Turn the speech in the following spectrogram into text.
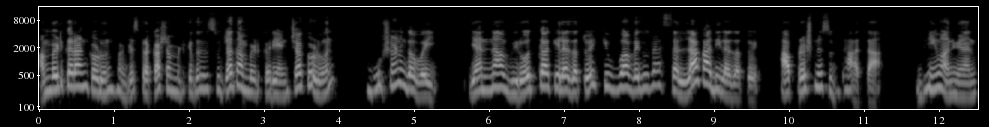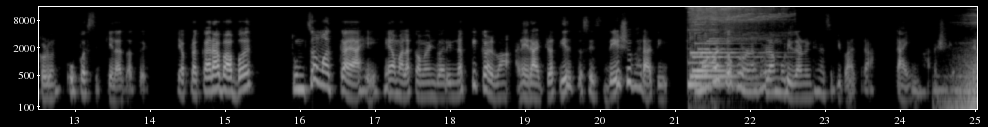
आंबेडकरांकडून म्हणजेच प्रकाश आंबेडकर तसेच सुजात आंबेडकर यांच्याकडून भूषण गवई यांना विरोध का केला जातोय किंवा वेगवेगळा सल्ला का दिला जातोय? हा प्रश्न सुद्धा आता भीम अनुयायांकडून उपस्थित केला जातोय. या प्रकाराबाबत तुमचं मत काय आहे हे आम्हाला कमेंटद्वारे नक्की कळवा आणि राज्यातील तसेच देशभरातील महत्त्वपूर्ण घडामोडी जाणून घेण्यासाठी पाहत राहा. टाइम महाराष्ट्र.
